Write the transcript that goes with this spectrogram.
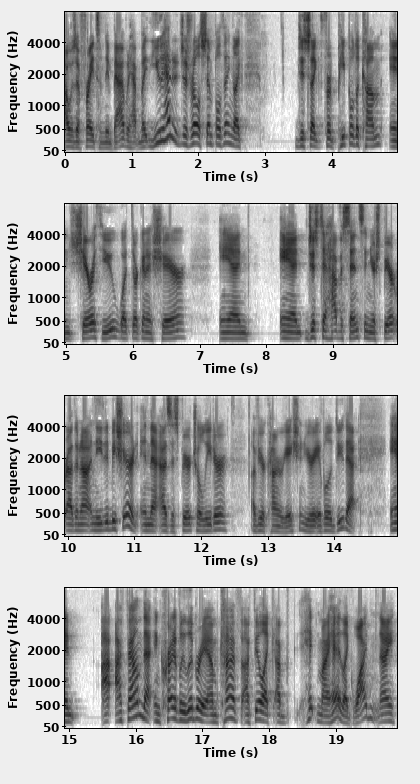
I was afraid something bad would happen. But you had a just real simple thing like just like for people to come and share with you what they're going to share and and just to have a sense in your spirit rather not need to be shared and that as a spiritual leader of your congregation you're able to do that and I, I found that incredibly liberating. I'm kind of, I feel like I'm hitting my head. Like, why didn't I?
